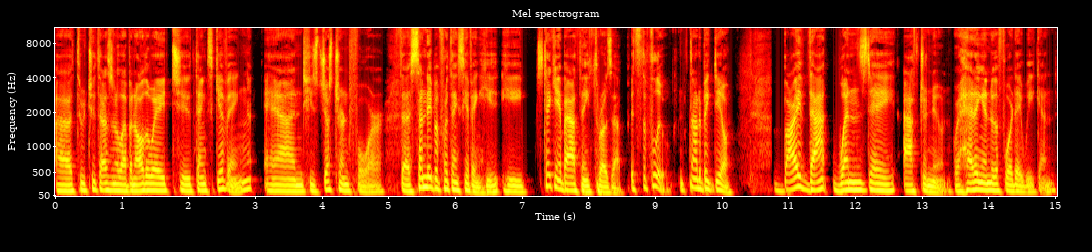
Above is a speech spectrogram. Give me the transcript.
uh, through 2011 all the way to Thanksgiving, and he's just turned four. The Sunday before Thanksgiving, he he's taking a bath and he throws up. It's the flu. It's not a big deal. By that Wednesday afternoon, we're heading into the four day weekend.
